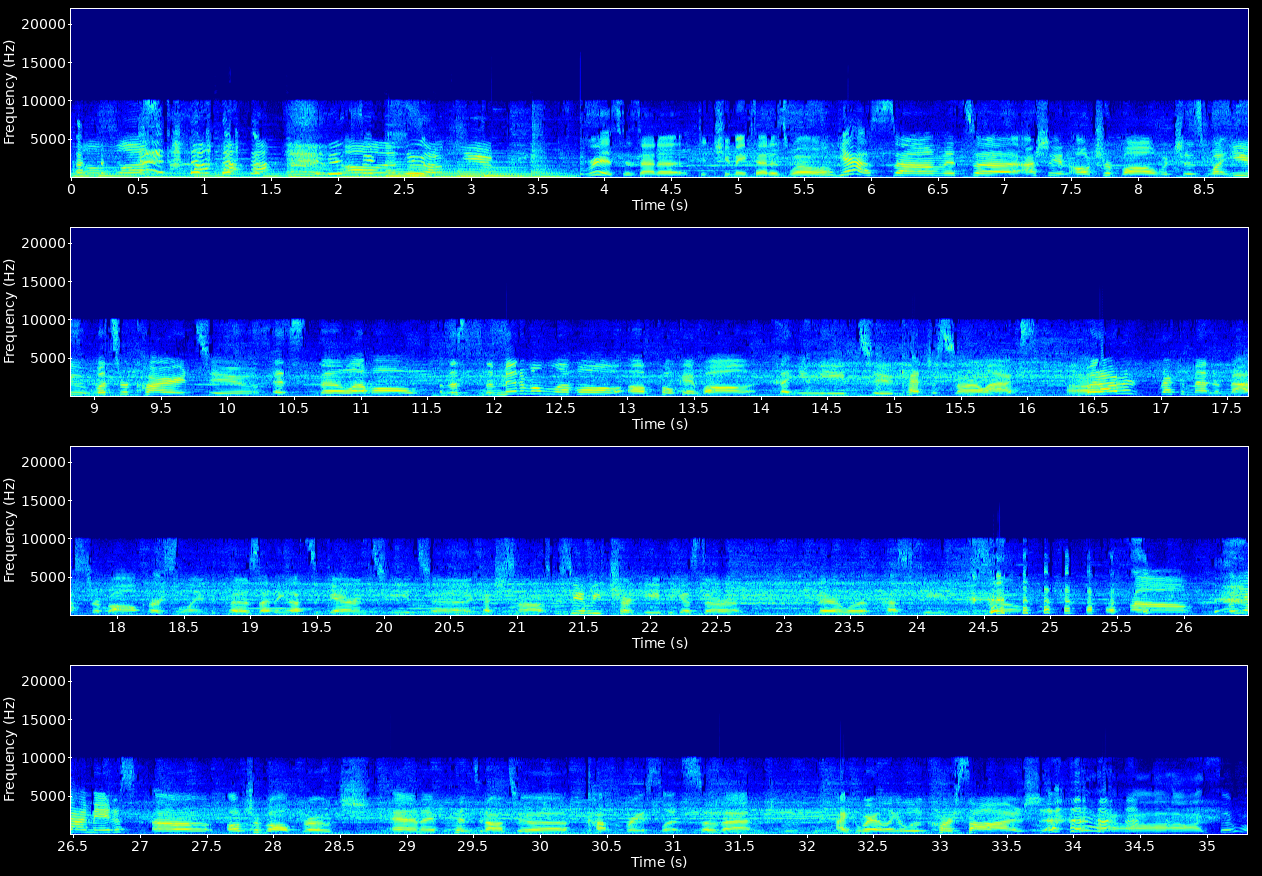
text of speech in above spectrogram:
is that a, did you make that as well? Yes, um, it's uh, actually an ultra ball, which is what you what's required to. It's the level, the, the minimum level of Pokeball that you need to catch a Snorlax. but I would recommend a Master Ball personally because I think that's a guarantee to catch a Snorlax. It's gonna be tricky because they're they're a little bit pesky. So. Um, but yeah, I made a uh, Ultra Ball brooch and I pinned it onto a cuff bracelet so that I can wear it like a little corsage. Aw, awesome,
